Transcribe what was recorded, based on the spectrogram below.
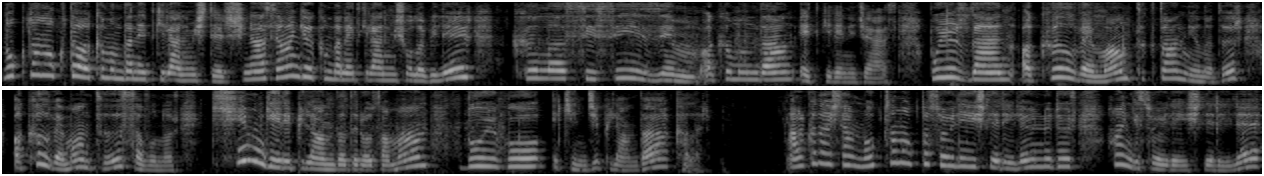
Nokta nokta akımından etkilenmiştir. Şinasi hangi akımdan etkilenmiş olabilir? Klasisizm akımından etkileneceğiz. Bu yüzden akıl ve mantıktan yanıdır. Akıl ve mantığı savunur. Kim geri plandadır o zaman? Duygu ikinci planda kalır. Arkadaşlar nokta nokta söyleyişleriyle ünlüdür. Hangi söyleyişleriyle?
